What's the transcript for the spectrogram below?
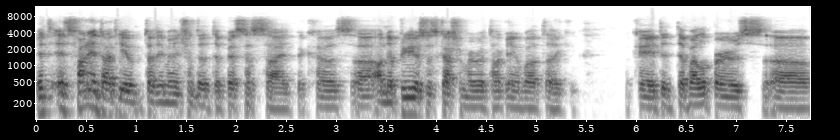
It, it's funny that you that you mentioned the, the business side because uh, on the previous discussion we were talking about like okay the developers uh,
